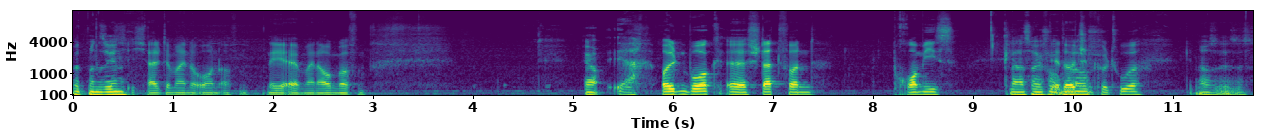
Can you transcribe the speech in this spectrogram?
Wird man sehen. Ich, ich, halte meine Ohren offen. Nee, äh, meine Augen offen. Ja. Ja, Oldenburg, äh, Stadt von Promis. Glashäufer Der deutschen Kultur. Genau so ist es.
